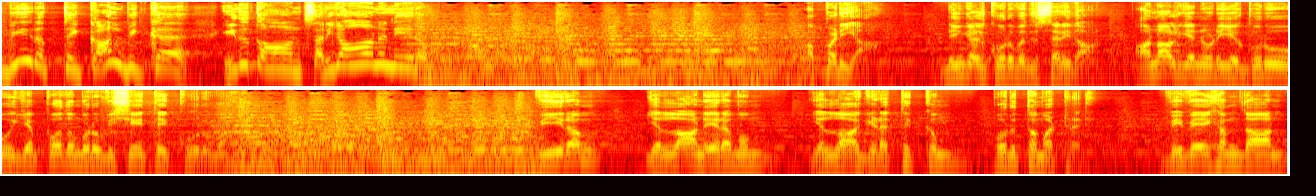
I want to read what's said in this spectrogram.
வீரத்தை காண்பிக்க இதுதான் சரியான நேரம். அப்படியா? நீங்கள் கூறுவது சரிதான். ஆனால் என்னுடைய குரு எப்போதும் ஒரு விஷயத்தை கூறுவார். வீரம் எல்லா நேரமும் எல்லா இடத்துக்கும் பொருத்தமற்றது. விவேகம்தான்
